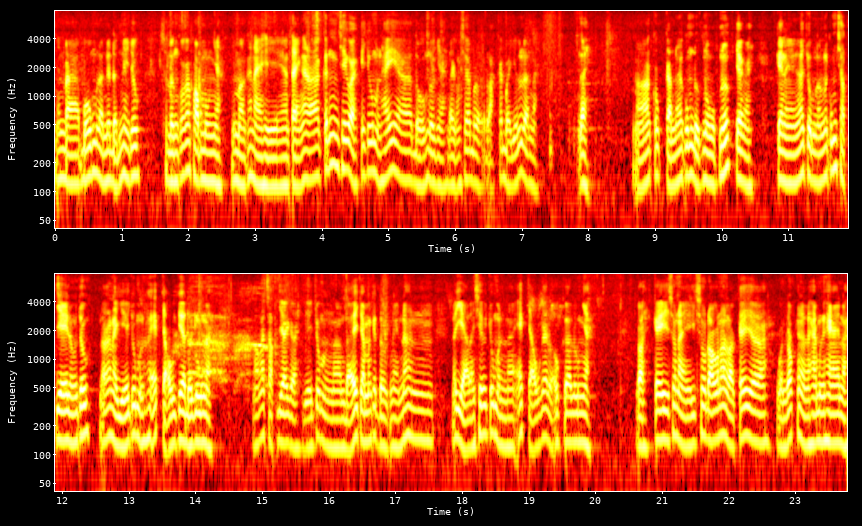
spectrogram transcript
Nhánh ba, bốn lên đến đỉnh này chú sau lưng có cái phong luôn nha. Nhưng mà cái này thì tàn nó đã kính xíu rồi. Cái chú mình thấy ờ, uh, đồ cũng được nha. Đây con sẽ đặt cái bờ dưới lên nè. Đây. Nó cúc cành nó cũng được nu một nước cho này. Cây này nói chung là nó cũng sạch dây luôn chú. Đó cái này dễ chú mình ép chậu cho được luôn nè. Nó, nó sạch dây rồi. Vậy chú mình ờ, để cho mấy cái tược này nó nó già lại xíu. Chú mình ờ, ép chậu cái là ok luôn nha. Rồi cây số này số đo của nó là cái hoành gốc này là 22 nè.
